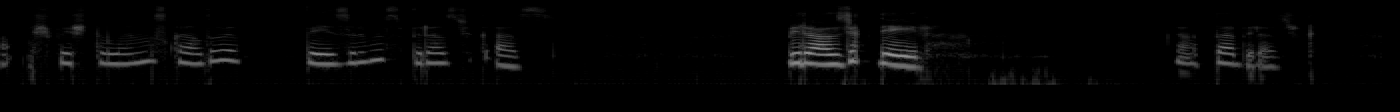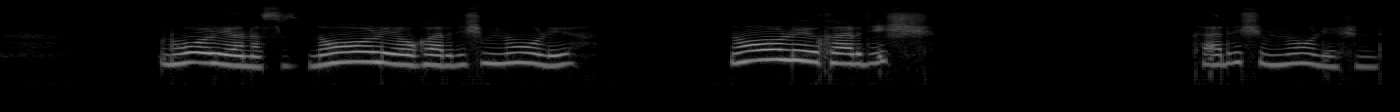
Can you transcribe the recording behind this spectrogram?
65 dolarımız kaldı ve base'lerimiz birazcık az. Birazcık değil. Hatta birazcık. Ne oluyor nasıl? Ne oluyor kardeşim ne oluyor? Ne oluyor kardeş? Kardeşim ne oluyor şimdi?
